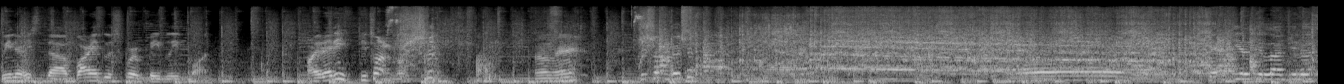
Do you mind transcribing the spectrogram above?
Winner is the Variant Lucifer Beyblade mod. Are you ready? This one, go! Okay. This one, go shoot! Guilty Longinus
